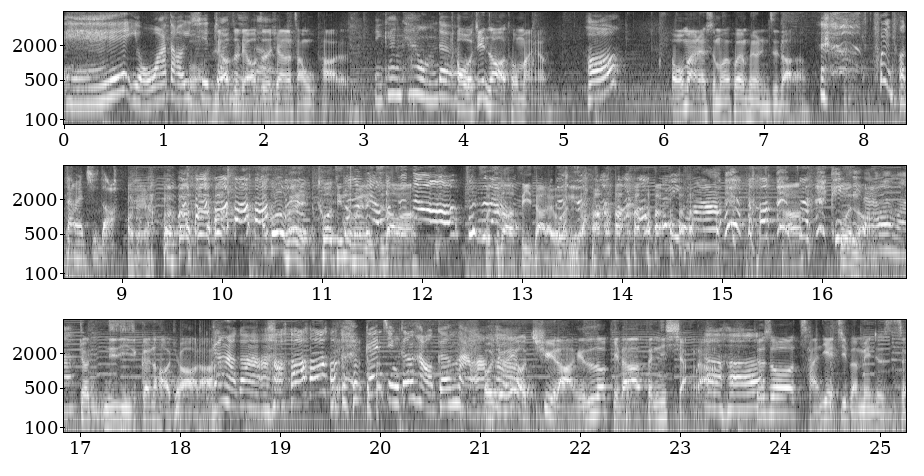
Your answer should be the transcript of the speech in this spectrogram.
哎，有挖到一些。聊着聊着，现在涨五趴了。你看看我们的哦，我今天早上偷买啊。哦。我买了什么？会员朋友你知道了？会员朋友当然知道。哦对啊，观众朋友、托听众朋友你知道吗？不知道，不知道自己打来问的。可以吗？可以自己打来问吗？就你你跟好就好了。跟好跟好，跟紧跟好跟满了。我觉得很有趣啦，也是说给大家分享啦。就是说产业基本面就是这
